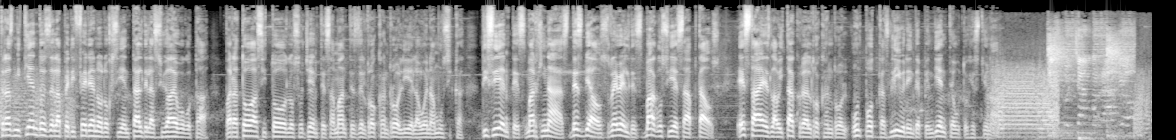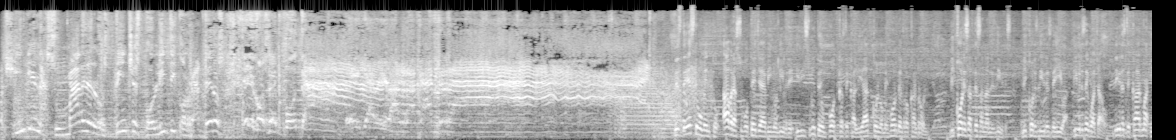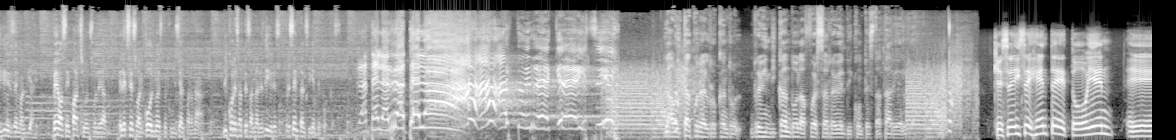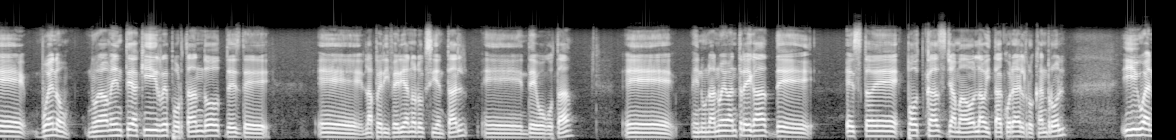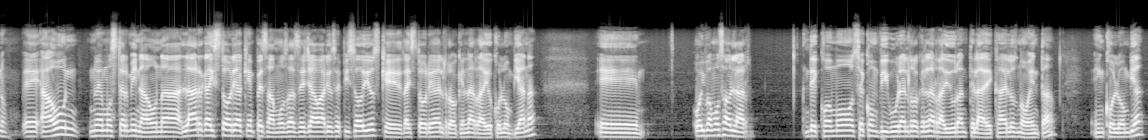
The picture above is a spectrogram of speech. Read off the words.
Transmitiendo desde la periferia noroccidental de la ciudad de Bogotá, para todas y todos los oyentes amantes del rock and roll y de la buena música, disidentes, marginadas, desviados, rebeldes, vagos y desadaptados, esta es la Bitácora del Rock and Roll, un podcast libre, independiente, autogestionado. Chinguen a su madre los pinches políticos rateros, hijos de puta. Desde este momento, abra su botella de vino libre y disfrute de un podcast de calidad con lo mejor del rock and roll. Licores artesanales libres, licores libres de IVA, libres de guayao, libres de karma y libres de mal viaje. Bebas en parche o en soledad. El exceso de alcohol no es perjudicial para nada. Licores artesanales libres presenta el siguiente podcast. ¡Rátela, rátela! ¡Estoy re crazy! La bitácora del rock and roll, reivindicando la fuerza rebelde y contestataria del rock. ¿Qué se dice, gente? ¿Todo bien? Eh, bueno, nuevamente aquí reportando desde eh, la periferia noroccidental eh, de Bogotá, eh, en una nueva entrega de este podcast llamado La Bitácora del Rock and Roll. Y bueno, aún no hemos terminado una larga historia que empezamos hace ya varios episodios, que es la historia del rock en la radio colombiana. Hoy vamos a hablar de cómo se configura el rock en la radio durante la década de los 90 en Colombia.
